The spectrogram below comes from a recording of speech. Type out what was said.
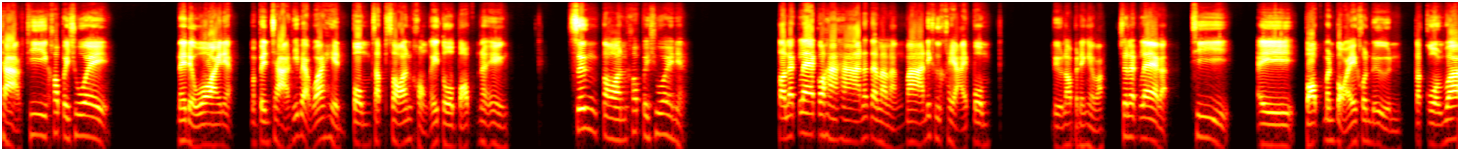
ฉากที่เข้าไปช่วยในเดอะวอยเนี่ย มันเป็นฉากที่แบบว่าเห็นปมซับซ้อนของไอ้ตัวป๊อปนั่นเอง ซึ่งตอนเข้าไปช่วยเนี่ย ตอนแรก ๆก็ฮาๆนะแต่หลังๆมา นี่คือขยายปม หรือเราไปได้ไงวะช่วงแรก ๆ อะ ที่ไอ้ป๊อปมันบอกให้คนอื่น ตะโกนว่า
